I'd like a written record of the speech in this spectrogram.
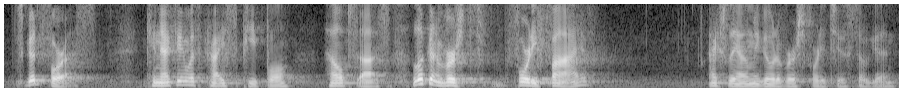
It's good for us. Connecting with Christ's people helps us. Look at verse 45. Actually, let me go to verse 42. So good.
